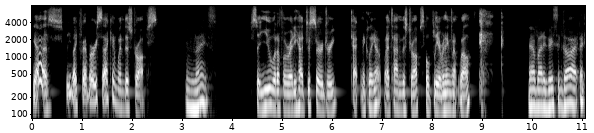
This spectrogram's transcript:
Yeah, be like February second when this drops. Nice. So you would have already had your surgery technically Yep. by the time this drops. Hopefully, everything went well. Yeah, by the grace of God.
